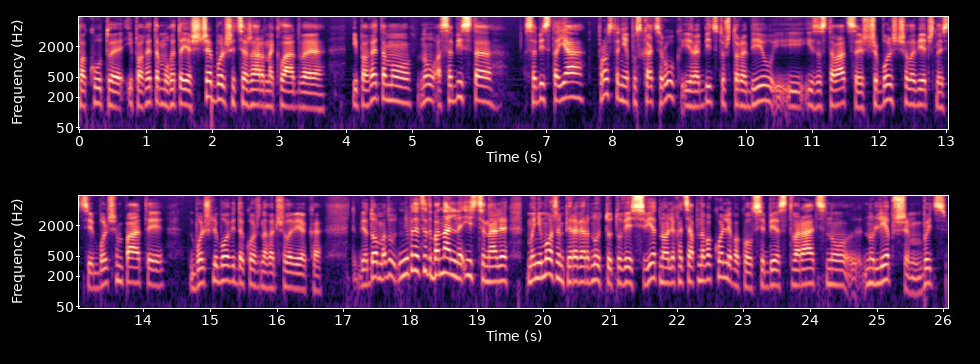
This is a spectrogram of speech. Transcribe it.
пакутуе і по гэтаму гэта яшчэ больше цяжар накладвае. І по гэтаму ну асабіста асабіста я просто не опускаць рук і рабіць то што рабіў і, і заставацца яшчэ больш чалавечнасці больш эмпатыі больш любові да кожнага чалавека. Вядома ну, не падаецца это банальна ісціна але мы не можемм перавярнуць тут увесь свет ну але хаця б наваколле вакол сябе ствараць ну ну лепшым быць.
